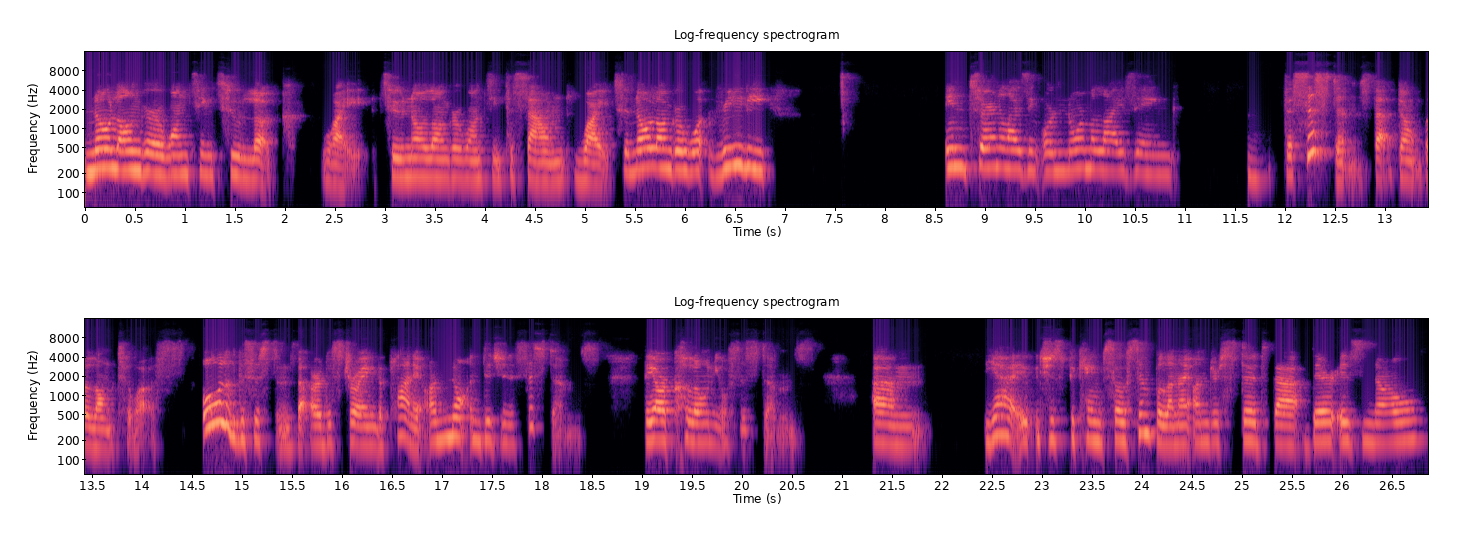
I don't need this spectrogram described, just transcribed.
no longer wanting to look white to no longer wanting to sound white to no longer what really internalizing or normalizing the systems that don't belong to us. All of the systems that are destroying the planet are not indigenous systems. They are colonial systems. Um, yeah, it just became so simple. And I understood that there is no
